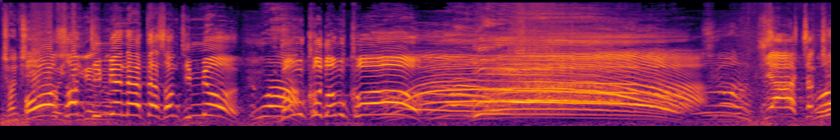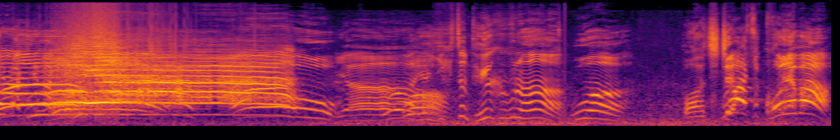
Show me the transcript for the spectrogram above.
전체. 어, 섬 뒷면 나왔다. 섬 뒷면. 너무 커, 너무 커. 우와! 야 적지 야, 우와. 이점 되게 크구나. 우와. 와, 진짜. 와 진짜 고래 봐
